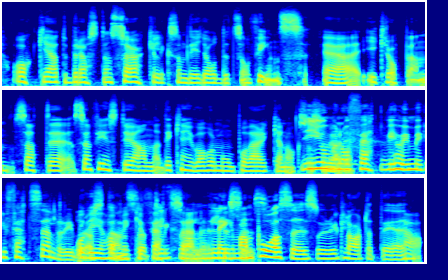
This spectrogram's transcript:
Och att brösten söker liksom det jodet som finns eh, i kroppen. Så att, eh, sen finns det ju annat, det kan ju vara hormonpåverkan också. Jo, men och fett, vi har ju mycket fettceller i brösten. Och vi har mycket liksom fettceller. Liksom, lägger man på sig så är det klart att det... Ja.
